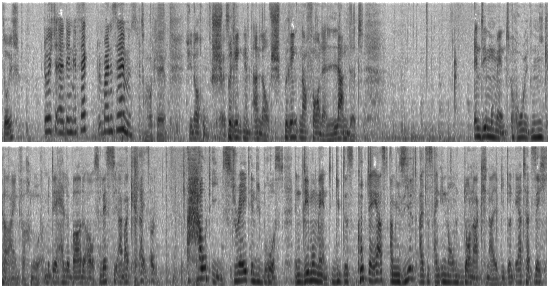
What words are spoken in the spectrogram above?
Durch. Durch äh, den Effekt meines Helmes. Okay. Shinochu springt, nimmt Anlauf, springt nach vorne, landet. In dem Moment holt Nika einfach nur mit der Hellebarde aus, lässt sie einmal kreisen und haut ihm straight in die Brust. In dem Moment gibt es, guckt er erst amüsiert, als es einen enormen Donnerknall gibt und er tatsächlich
